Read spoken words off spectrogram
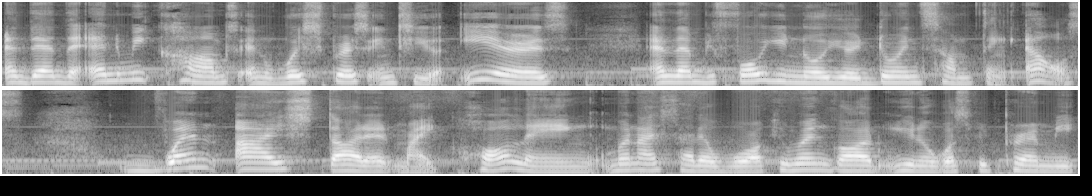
and then the enemy comes and whispers into your ears, and then before you know, you're doing something else. When I started my calling, when I started working, when God, you know, was preparing me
